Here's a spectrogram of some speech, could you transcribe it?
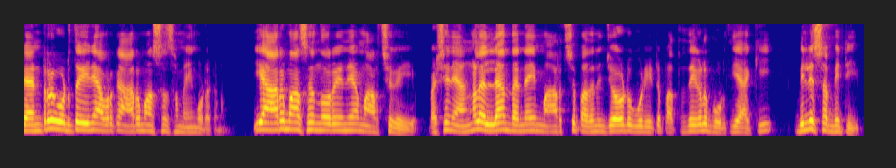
ടെൻഡർ കൊടുത്തു കഴിഞ്ഞാൽ അവർക്ക് ആറുമാസം സമയം കൊടുക്കണം. ഈ ആറുമാസം എന്ന് പറഞ്ഞു കഴിഞ്ഞാൽ മാർച്ച് കഴിയും. പക്ഷേ ഞങ്ങളെല്ലാം തന്നെ ഈ മാർച്ച് പതിനഞ്ചോട് കൂടിയിട്ട് പദ്ധതികൾ പൂർത്തിയാക്കി ബില്ല് സബ്മിറ്റ് ചെയ്യും.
